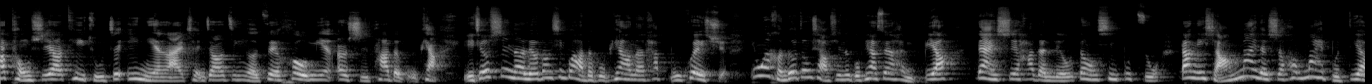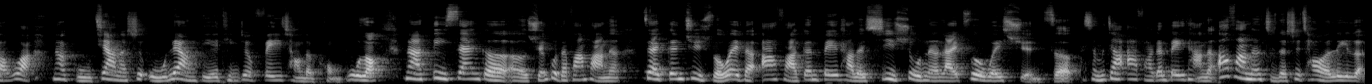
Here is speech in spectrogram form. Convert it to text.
它同时要剔除这一年来成交金额最后面二十趴的股票，也就是呢流动性不好的股票呢，它不会选，因为很多中小型的股票虽然很标，但是它的流动性不足，当你想要卖的时候卖不掉，哇，那股价呢是无量跌停，就非常的恐怖喽。那第三个呃选股的方法呢，再根据所谓的阿尔法跟贝塔的系数呢来作为选择。什么叫阿尔法跟贝塔呢？阿尔法呢指的是超额利润，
